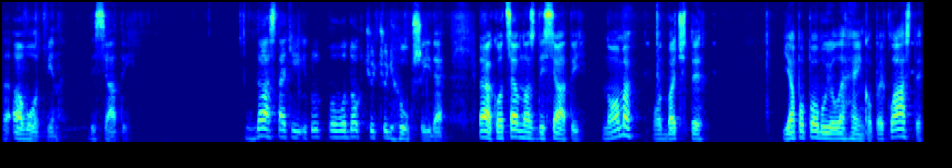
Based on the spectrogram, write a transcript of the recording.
А от він, 10-й. Да, кстати, і тут поводок чуть-чуть грубший йде. Так, оце в нас 10-й номер. От бачите, я попробую легенько прикласти.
